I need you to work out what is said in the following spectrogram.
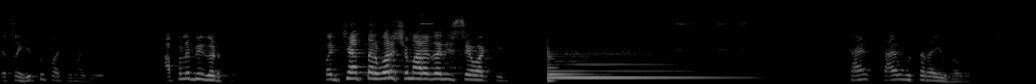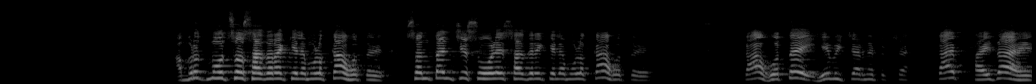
त्याचा हेतू पाठीमागे वेगळा आपलं बिघडतं. पंच्याहत्तर वर्ष महाराजांनी सेवा केली. काय काय उतराई व्हावं त्यांच्या अमृत महोत्सव साजरा केल्यामुळं का होतंय? संतांचे सोहळे साजरे केल्यामुळं का होतंय? का होतंय हे विचारण्यापेक्षा काय फायदा आहे?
